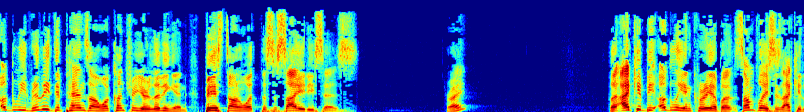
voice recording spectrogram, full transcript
ugly really depends on what country you're living in based on what the society says. Right? Like I could be ugly in Korea, but some places I could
